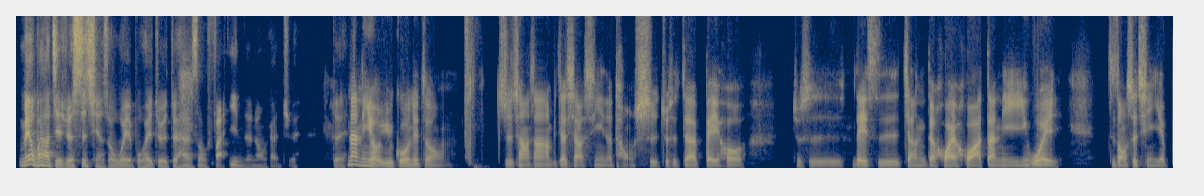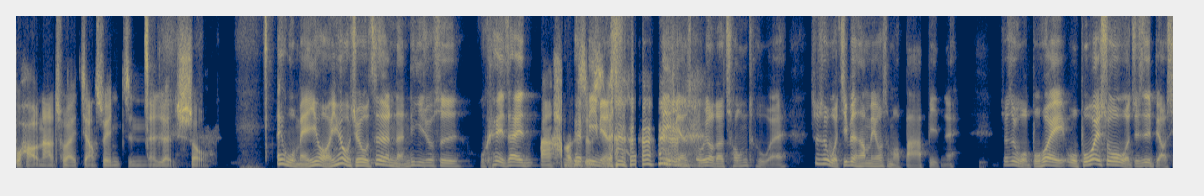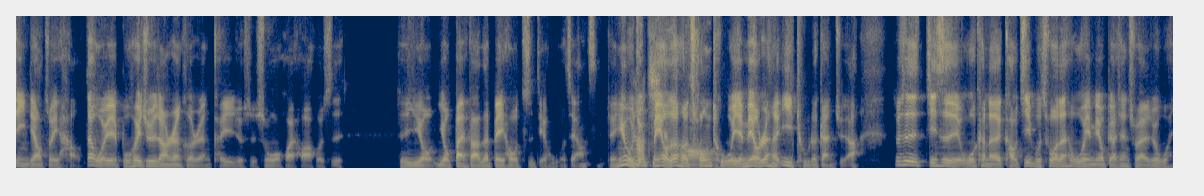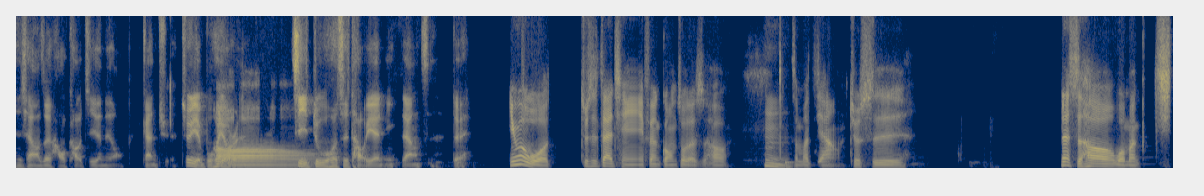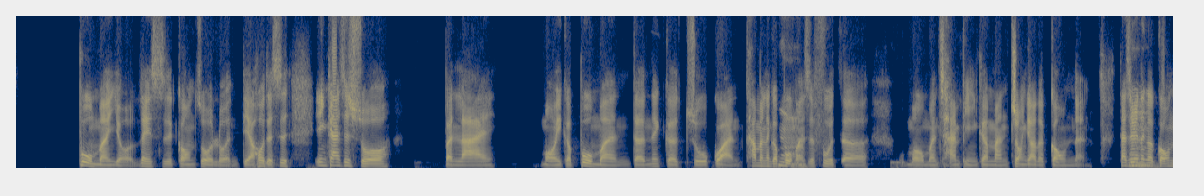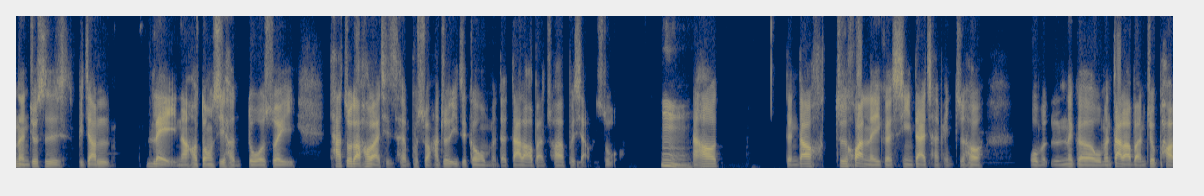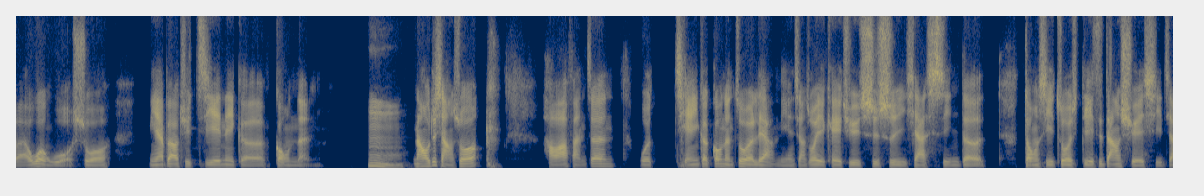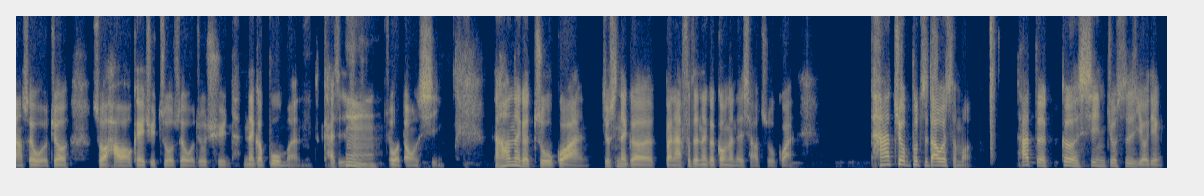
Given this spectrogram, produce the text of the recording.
没有办法解决事情的时候，我也不会就是对他有这种反应的那种感觉。对那你有遇过那种职场上比较小心眼的同事，就是在背后就是类似讲你的坏话，但你因为这种事情也不好拿出来讲，所以你只能忍受，哎、我没有，因为我觉得我这个能力就是我可以在蛮好的，是不以避免？避免所有的冲突。哎，就是我基本上没有什么把柄。哎，就是我不会，我不会说我就是表现一定要最好，但我也不会就是让任何人可以就是说我坏话，或是就是有有办法在背后指点我这样子。对，因为我就没有任何冲哦突，我也没有任何意图的感觉啊。就是即使我可能考绩不错，但是我也没有表现出来，就我很想要这个好考绩的那种感觉，就也不会有人哦嫉妒或是讨厌你这样子。对，因为我就是在前一份工作的时候，嗯怎么讲，就是那时候我们其部门有类似工作轮调，或者是应该是说，本来某一个部门的那个主管，他们那个部门嗯。是负责某门产品一个蛮重要的功能，但是因为那个嗯。功能就是比较累，然后东西很多，所以他做到后来其实很不爽，他就一直跟我们的大老板说他不想做。嗯。然后等到就是换了一个新一代产品之后，我们那个我们大老板就跑来问我说，你要不要去接那个功能？嗯然后我就想说，好啊，反正我前一个功能做了两年，想说也可以去试试一下新的东西做，也是当学习这样，所以我就说好啊，我可以去做，所以我就去那个部门开始嗯做东西。然后那个主管就是那个本来负责那个功能的小主管，他就不知道为什么他的个性就是有点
